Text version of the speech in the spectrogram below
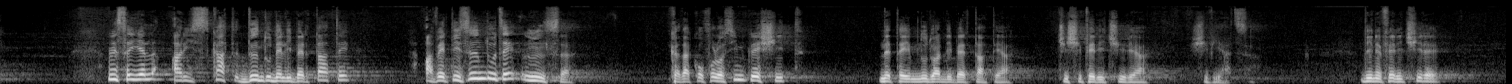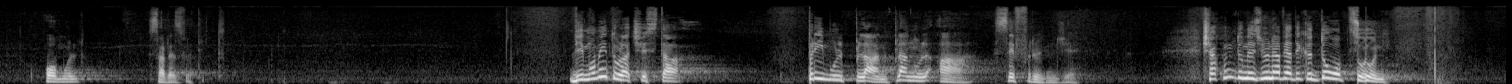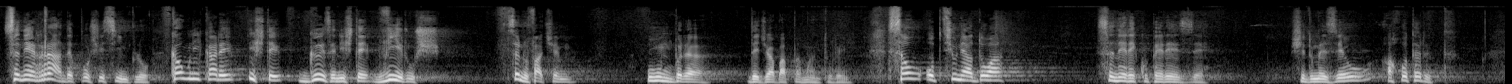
Însă El a riscat dându-ne libertate, avertizându-te însă că dacă o folosim greșit, ne tăiem nu doar libertatea, ci și fericirea și viața. Din nefericire, omul s-a răzvătit. Din momentul acesta, primul plan, planul A, se frânge. Și acum Dumnezeu nu avea decât două opțiuni. Să ne radă pur și simplu, ca unii care, niște gâze, niște virus, să nu facem umbră degeaba pământului. Sau opțiunea a doua, să ne recupereze. Și Dumnezeu a hotărât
